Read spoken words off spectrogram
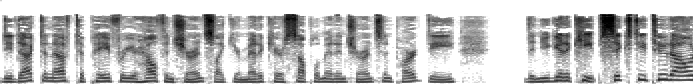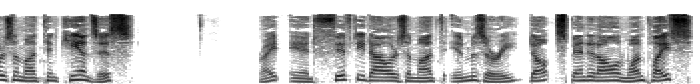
deduct enough to pay for your health insurance, like your Medicare supplement insurance in Part D. Then you get to keep $62 a month in Kansas, right? And $50 a month in Missouri. Don't spend it all in one place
